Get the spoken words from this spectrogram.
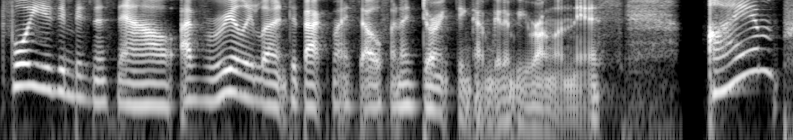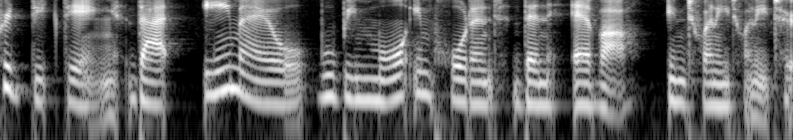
four years in business now, I've really learned to back myself, and I don't think I'm going to be wrong on this. I am predicting that email will be more important than ever in 2022.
